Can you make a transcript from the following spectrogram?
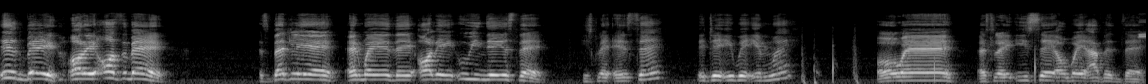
Ikbe! Ore Osebe! Especially eh, and where they ole uinde este. He's play este? They did he wait? in way? Oh way! It's like he say. Oh wait, I've been there.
